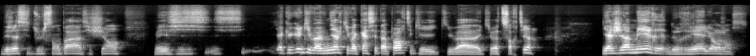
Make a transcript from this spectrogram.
déjà si tu le sens pas, c'est chiant. Mais il y a quelqu'un qui va venir, qui va casser ta porte et qui, va, qui va te sortir. Il n'y a jamais de réelle urgence.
